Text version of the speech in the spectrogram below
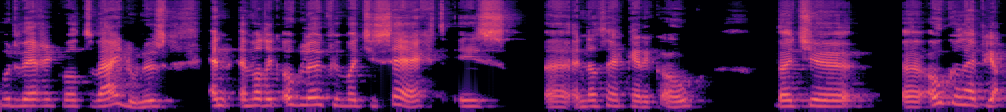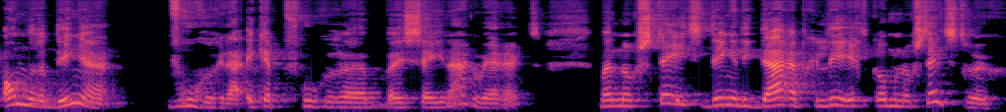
het werk wat wij doen. Dus, en, en wat ik ook leuk vind wat je zegt, is, uh, en dat herken ik ook, dat je ook al heb je andere dingen vroeger gedaan. Ik heb vroeger bij CNA gewerkt. Maar nog steeds, dingen die ik daar heb geleerd, komen nog steeds terug.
